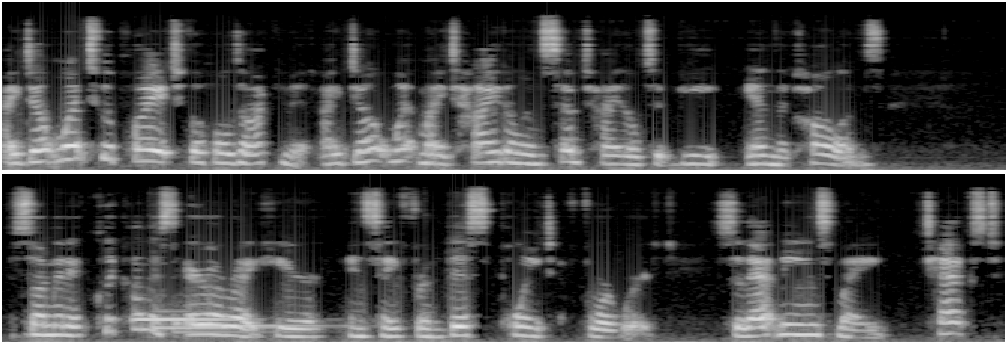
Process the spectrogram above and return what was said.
I don't want to apply it to the whole document. I don't want my title and subtitle to be in the columns. So I'm going to click on this arrow right here and say from this point forward. So that means my text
